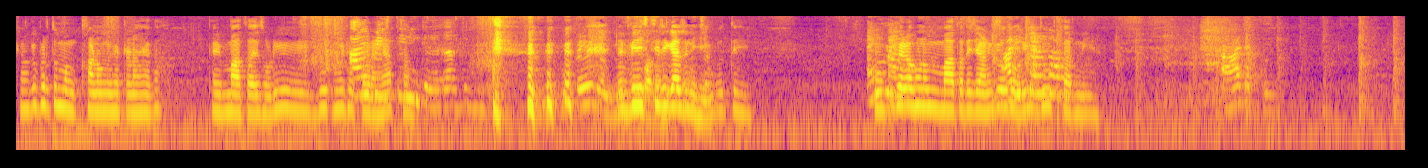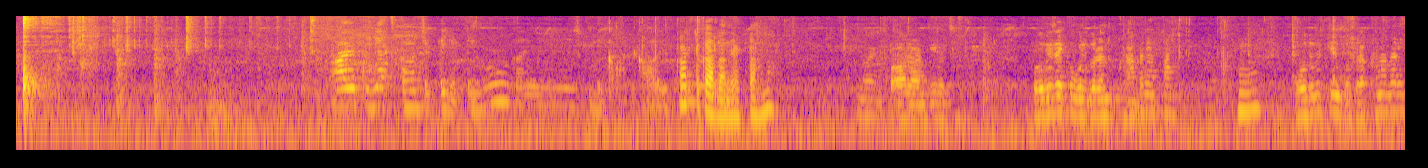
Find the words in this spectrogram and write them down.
ਕਿਉਂਕਿ ਫਿਰ ਤੂੰ ਮੰਖਾਂ ਨੂੰ ਨਹੀਂ ਹਟਣਾ ਹੈਗਾ। ਫਿਰ ਮਾਤਾ ਦੀ ਥੋੜੀ ਝੂਠ ਨਹੀਂ ਠੋਕਰ ਰਹੇ ਕਰਦੀ। ਤੇ ਬੇਇੱਜ਼ਤੀ ਦੀ ਗੱਲ ਨਹੀਂ ਹੈਗੀ ਪੁੱਤੇ ਕਿਉਂਕਿ ਫਿਰ ਹੁਣ ਮਾਤਾ ਦੇ ਜਾਣਗੇ ਉਹ ਥੋੜੀ ਝੂਠ ਕਰਨੀ ਹੈ। ਆ ਜੀ ਆ ਦੇਖੋ ਜੀ ਹੱਥ ਕਮ ਚੱਟੇ ਚੱਟੇ ਹੋ ਗਏ ਇਸ ਦੇ ਕਾਲ ਕਾਲ ਘੱਟ ਕਰ ਲਾਂਦੇ ਆਟਾ ਹਨਾ? ਪਾ ਲਾਣ ਦੀ ਵਿੱਚ ਉਹਦੇ ਤੇ ਕਬੂਲ ਕਰਨ ਰੱਖਣਾ ਕਰੇ ਆਪਾਂ ਹੂੰ ਉਹਦੇ ਵਿੱਚ ਹੀ ਕੁਛ ਰੱਖਣਾ ਕਰੇ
